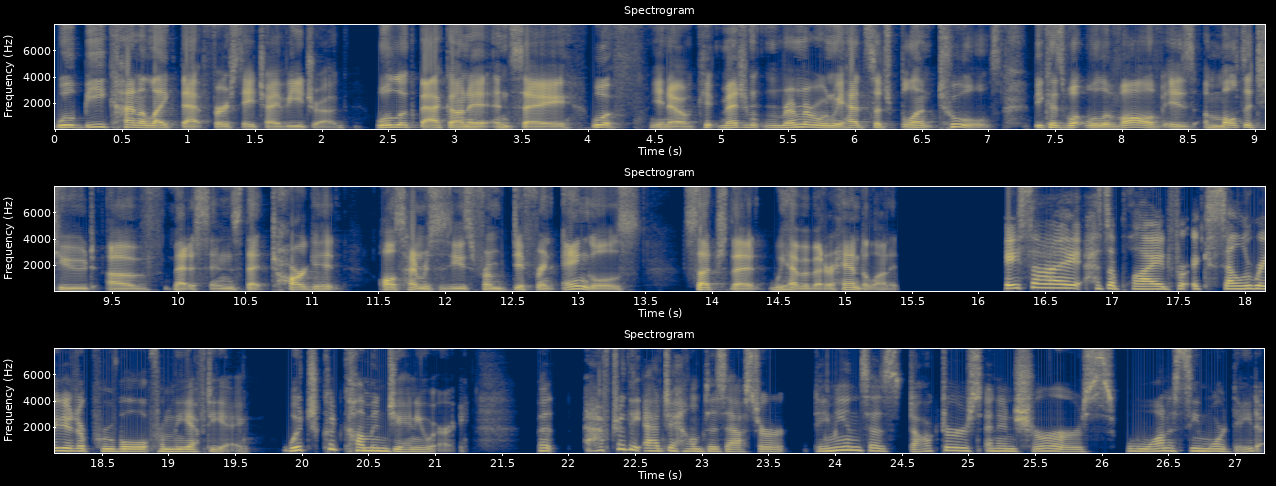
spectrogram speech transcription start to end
will be kind of like that first HIV drug. We'll look back on it and say, woof, you know, remember when we had such blunt tools? Because what will evolve is a multitude of medicines that target Alzheimer's disease from different angles such that we have a better handle on it. Eisai has applied for accelerated approval from the FDA, which could come in January. But after the Aduhelm disaster, Damian says doctors and insurers will want to see more data.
